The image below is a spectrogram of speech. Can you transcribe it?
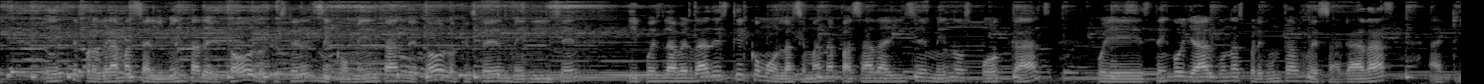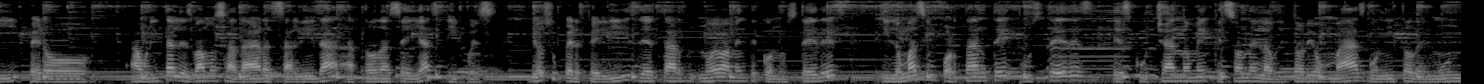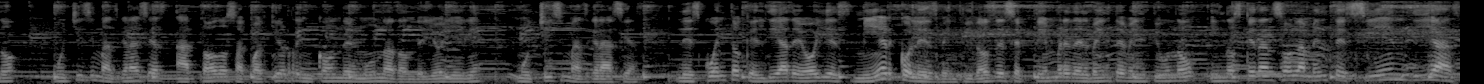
este programa se alimenta de todo lo que ustedes me comentan, de todo lo que ustedes me dicen. Y pues la verdad es que como la semana pasada hice menos podcasts, pues tengo ya algunas preguntas rezagadas aquí, pero ahorita les vamos a dar salida a todas ellas y pues yo súper feliz de estar nuevamente con ustedes y lo más importante, ustedes escuchándome que son el auditorio más bonito del mundo. Muchísimas gracias a todos, a cualquier rincón del mundo a donde yo llegue. Muchísimas gracias. Les cuento que el día de hoy es miércoles 22 de septiembre del 2021 y nos quedan solamente 100 días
